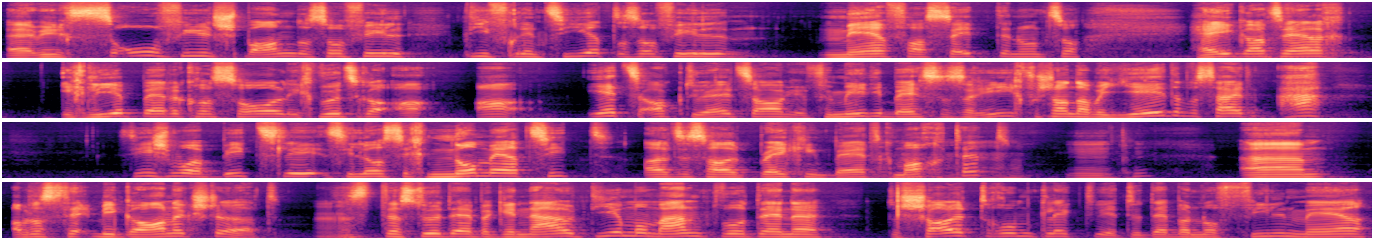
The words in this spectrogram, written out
Äh, wirklich so viel spannender, so viel differenzierter, so viel mehr Facetten und so. Hey, ganz ehrlich, ich liebe Better Call Saul. Ich würde sogar ah, ah, jetzt aktuell sagen, für mich die bessere Serie. Ich verstand aber jeder, der sagt, ah, sie ist mal ein bisschen, sie lässt sich noch mehr Zeit, als es halt Breaking Bad gemacht hat. Ähm, aber das hat mich gar nicht gestört. Das, das tut eben genau die Moment, wo dann der Schalter umgelegt wird, tut eben noch viel mehr,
